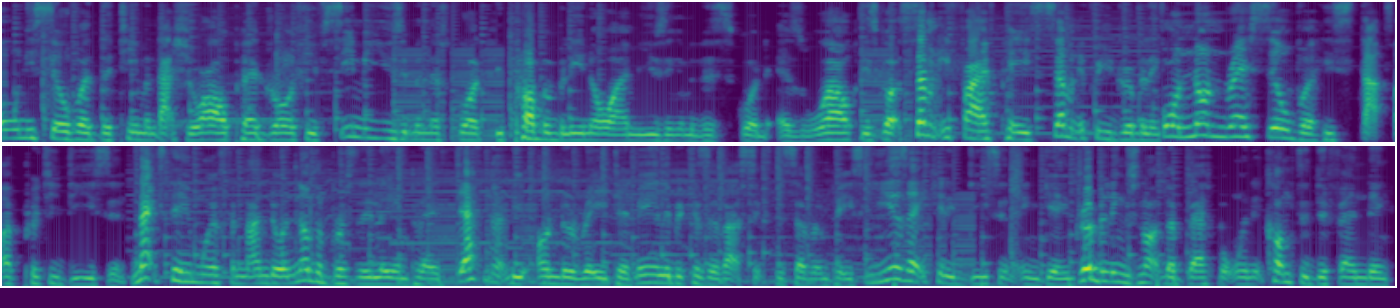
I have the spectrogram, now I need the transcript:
only silver at the team, and that's Joao Pedro. If you've seen me use him in the squad, you probably know I'm using him in this squad as well. He's got 75 pace, 73 dribbling. For non-rare silver, his stats are pretty decent. Next to him with Fernando, another Brazilian player, definitely underrated, mainly because of that 67 pace. He is actually decent in game. Dribbling's not the best, but when it comes to defending,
